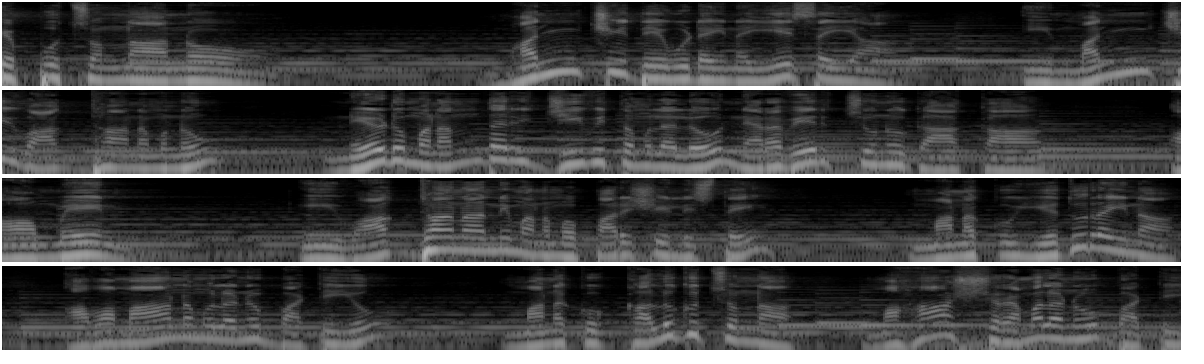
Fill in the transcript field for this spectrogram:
చెప్పుచున్నాను. మంచి దేవుడైన యేసయ్య ఈ మంచి వాగ్దానమును నేడు మనందరి జీవితములలో నెరవేర్చునుగాక. మెయిన్ ఈ వాగ్దానాన్ని మనము పరిశీలిస్తే మనకు ఎదురైన అవమానములను బట్టి మనకు కలుగుచున్న మహాశ్రమలను బట్టి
